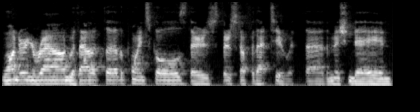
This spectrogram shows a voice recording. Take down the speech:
wandering around without the, the points goals, there's there's stuff for that too with uh, the mission day and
